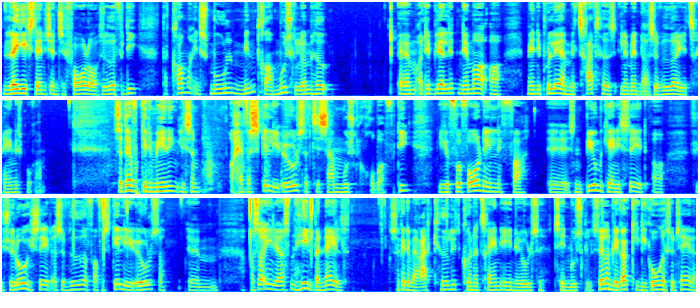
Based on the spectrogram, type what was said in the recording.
leg extension til forlår osv., fordi der kommer en smule mindre muskelømhed Øhm, og det bliver lidt nemmere at manipulere med træthedselementer osv. i et træningsprogram. Så derfor giver det mening ligesom at have forskellige øvelser til samme muskelgrupper, fordi vi kan få fordelene fra øh, sådan biomekanisk set og fysiologisk set osv. fra forskellige øvelser. Øhm, og så egentlig også sådan helt banalt, så kan det være ret kedeligt kun at træne en øvelse til en muskel. Selvom det godt kan give gode resultater,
